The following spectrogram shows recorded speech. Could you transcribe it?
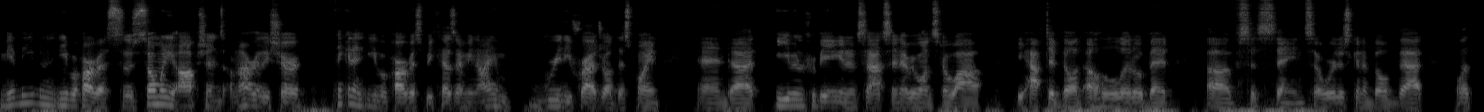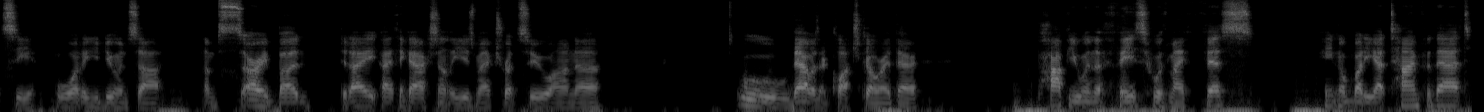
Maybe even an Eve Harvest. So there's so many options. I'm not really sure. I'm thinking an Eve Harvest because, I mean, I am really fragile at this point, And uh, even for being an assassin, every once in a while, you have to build a little bit of sustain. So we're just going to build that. Let's see. What are you doing, Saw? I'm sorry, bud. Did I? I think I accidentally used my X-Retsu on. Uh... Ooh, that was a clutch kill right there. Pop you in the face with my fists. Ain't nobody got time for that.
